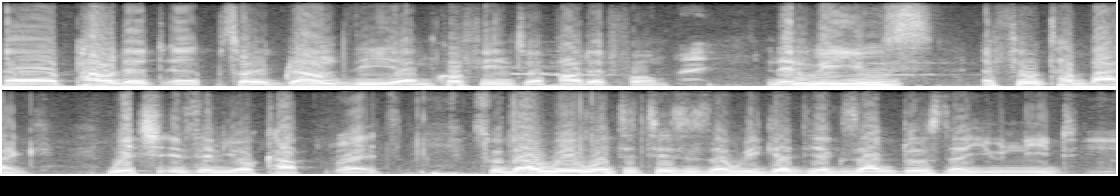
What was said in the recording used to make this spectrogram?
uh, powdered, uh, sorry, ground the um, coffee into a powdered form, right. and then we use a filter bag which is in your cup, right? So that way what it is is that we get the exact dose that you need mm.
